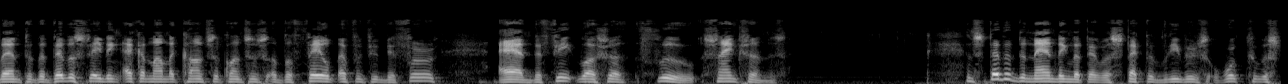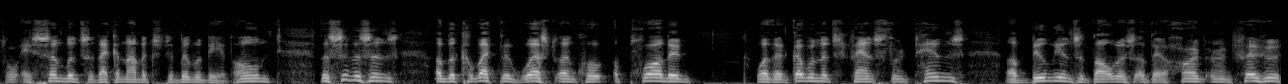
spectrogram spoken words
them to the devastating economic consequences of the failed effort to defer and defeat Russia through sanctions. Instead of demanding that their respective leaders work to restore a semblance of economic stability at home, the citizens of the collective West, unquote, applauded while their governments transferred tens of billions of dollars of their hard-earned treasure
